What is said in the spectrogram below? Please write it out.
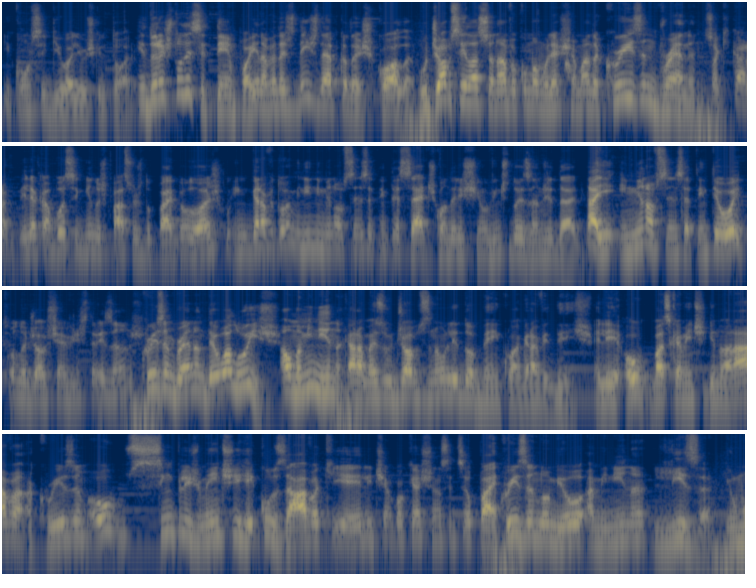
e conseguiu ali o escritório. E durante todo esse tempo aí, na verdade, desde a época da escola, o Jobs se relacionava com uma mulher chamada Kristen Brennan. Só que, cara, ele acabou seguindo os passos do pai biológico e engravidou a menina em 1977, quando eles tinham 22 anos de idade. Daí, em 1978, quando o Jobs tinha 23 anos, Kristen Brennan deu à luz a uma menina. Cara, mas o Jobs não lidou bem com a gravidez. Ele ou basicamente ignorava a Kristen ou simplesmente recusava que ele tinha qualquer chance de ser o pai. Kristen nomeou a menina Lisa. E um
